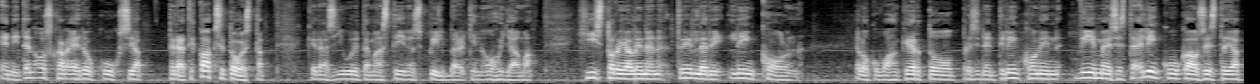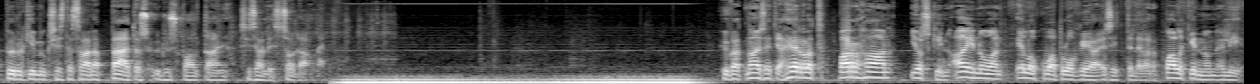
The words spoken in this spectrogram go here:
eniten Oscar-ehdokkuuksia, peräti 12, keräsi juuri tämä Steven Spielbergin ohjaama historiallinen thrilleri Lincoln. Elokuvahan kertoo presidentti Lincolnin viimeisistä elinkuukausista ja pyrkimyksistä saada päätös Yhdysvaltain sisällissodalle. Hyvät naiset ja herrat, parhaan, joskin ainoan elokuvablogeja esittelevän palkinnon, eli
